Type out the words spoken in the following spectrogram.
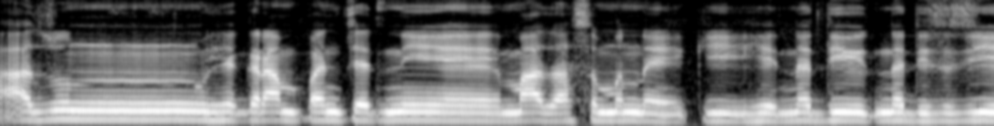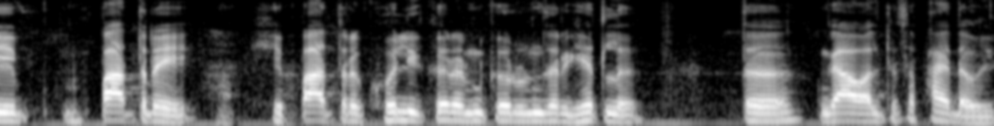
अजून हे ग्रामपंचायतनी माझं असं म्हणणं आहे की हे नदी नदीचं जे पात्र आहे हे. पात्र खोलीकरण करून जर घेतलं तर गावाला त्याचा फायदा होईल.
